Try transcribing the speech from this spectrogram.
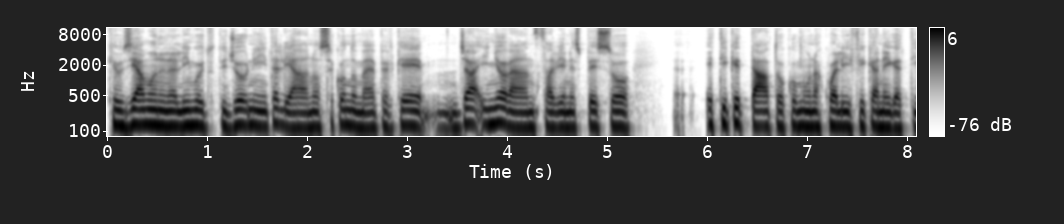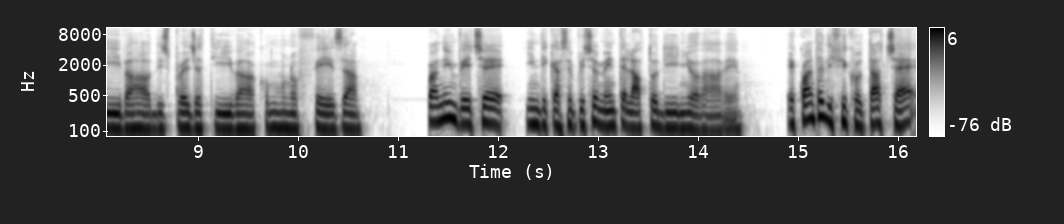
che usiamo nella lingua di tutti i giorni in italiano, secondo me, perché già ignoranza viene spesso etichettato come una qualifica negativa o dispregiativa, come un'offesa, quando invece indica semplicemente l'atto di ignorare. E quanta difficoltà c'è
